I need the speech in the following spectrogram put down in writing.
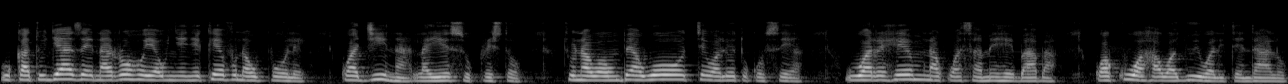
Ukatujaze na roho ya unyenyekevu na upole kwa jina la Yesu Kristo. Tunawaombea wote waliotukosea. Uwarehemu na kuwasamehe Baba kwa kuwa hawajui walitendalo.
